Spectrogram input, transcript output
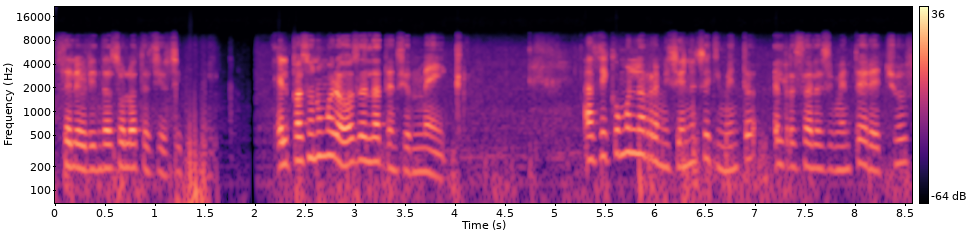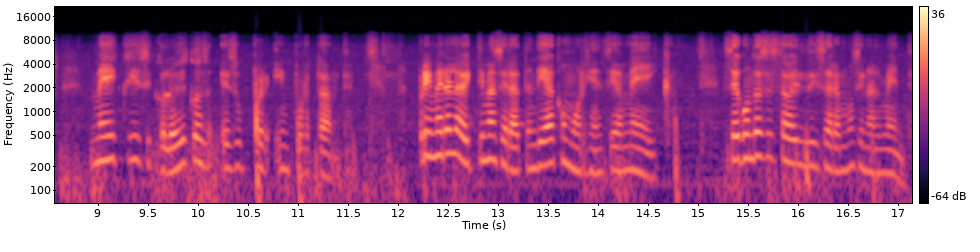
se le brinda solo atención psicológica. El paso número 2 es la atención médica. Así como en la remisión y el seguimiento, el restablecimiento de derechos médicos y psicológicos es súper importante. Primero, la víctima será atendida como urgencia médica. Segundo, se estabilizará emocionalmente.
